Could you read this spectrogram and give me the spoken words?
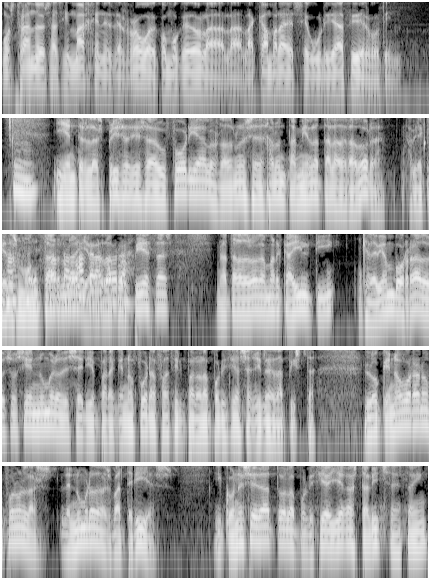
mostrando esas imágenes del robo, de cómo quedó la cámara de seguridad y del botín. Mm. Y entre las prisas y esa euforia, los ladrones se dejaron también la taladradora. Había que ah, desmontarla, llevarla por piezas. Una taladradora marca Ilti, que le habían borrado, eso sí, el número de serie, para que no fuera fácil para la policía seguirle la pista. Lo que no borraron fueron las, el número de las baterías. Y con ese dato la policía llega hasta Liechtenstein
